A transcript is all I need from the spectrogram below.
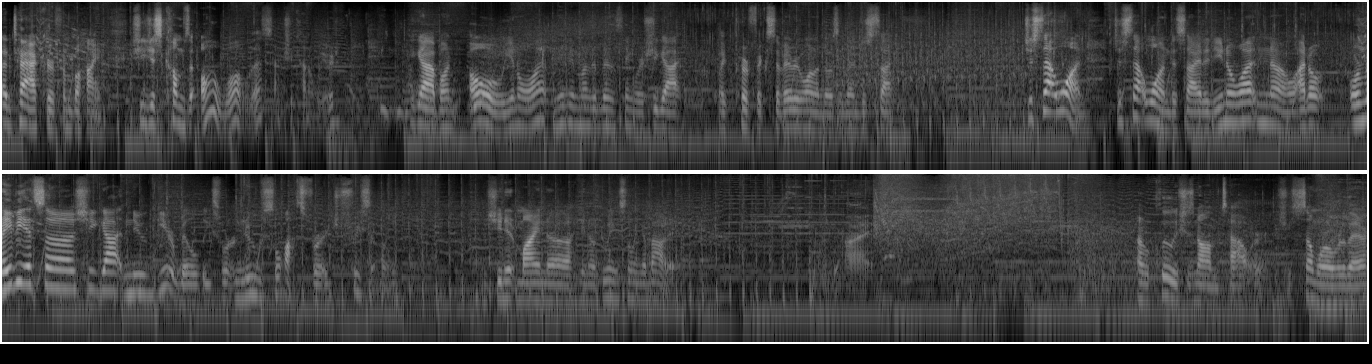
attack her from behind, she just comes. Oh, whoa, that's actually kind of weird. You got a bunch. Oh, you know what? Maybe it might have been a thing where she got like perfects of every one of those and then just thought. Just that one. Just that one decided, you know what? No, I don't. Or maybe it's uh she got new gear abilities or new slots for it just recently. And she didn't mind uh, you know, doing something about it. Alright. Oh, well, clearly she's not on the tower. She's somewhere over there.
